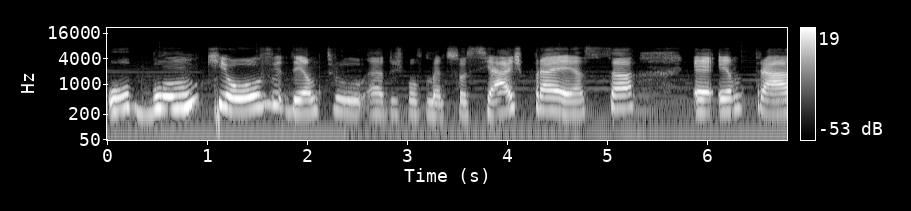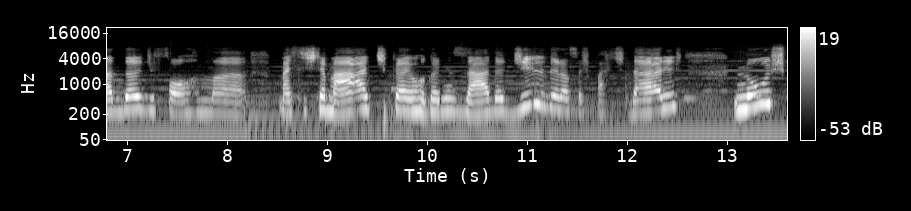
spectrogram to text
o boom que houve dentro é, dos movimentos sociais para essa é, entrada de forma mais sistemática e organizada de lideranças partidárias nos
